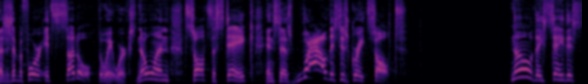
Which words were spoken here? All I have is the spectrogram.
As I said before, it's subtle the way it works. No one salts a steak and says, Wow, this is great salt. No, they say this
